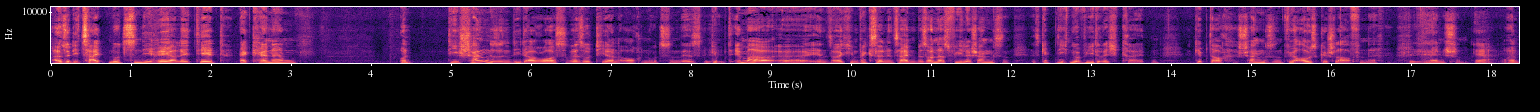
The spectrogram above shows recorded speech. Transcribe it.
Also die Zeit nutzen, die Realität erkennen und die Chancen, die daraus resultieren, auch nutzen. Es gibt immer äh, in solchen wechselnden Zeiten besonders viele Chancen. Es gibt nicht nur Widrigkeiten, es gibt auch Chancen für ausgeschlafene Menschen. Ja. Und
